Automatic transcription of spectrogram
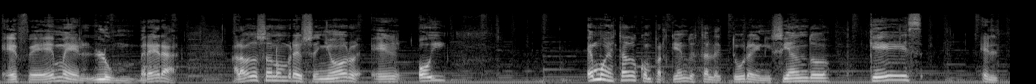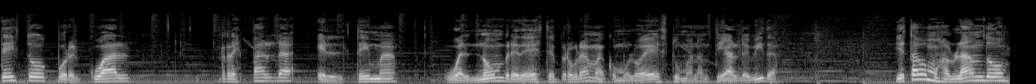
FM Lumbrera. Alabado sea el nombre del Señor. Eh, hoy hemos estado compartiendo esta lectura, iniciando qué es el texto por el cual respalda el tema o el nombre de este programa, como lo es tu manantial de vida. Y estábamos hablando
